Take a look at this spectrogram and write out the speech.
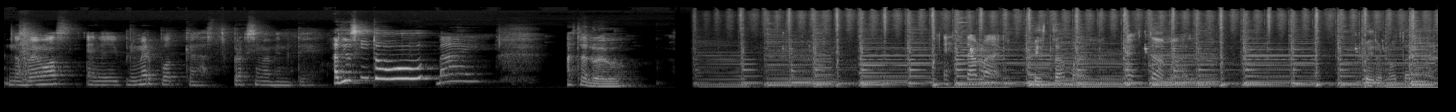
Nos vemos en el primer podcast próximamente. Adiosito. Bye. Hasta luego. Está mal. Está mal, Está mal. pero no tan mal.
